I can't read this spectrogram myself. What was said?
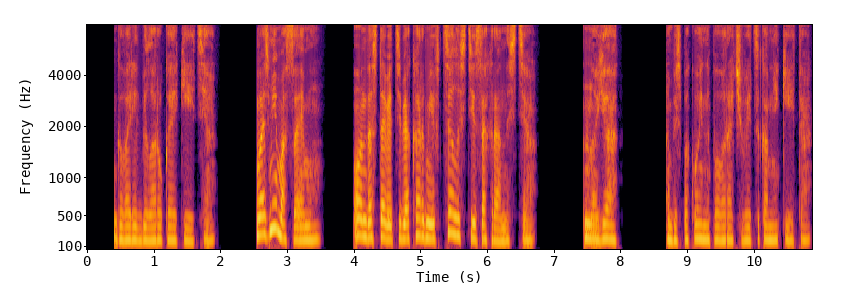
— говорит белорукая Кейти. «Возьми Масайму. Он доставит тебя к армии в целости и сохранности». «Но я...» — обеспокоенно поворачивается ко мне Кейта.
